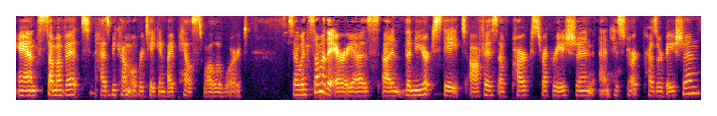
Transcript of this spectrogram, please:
and some of it has become overtaken by pale swallowwort. So, in some of the areas, uh, the New York State Office of Parks, Recreation, and Historic Preservation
